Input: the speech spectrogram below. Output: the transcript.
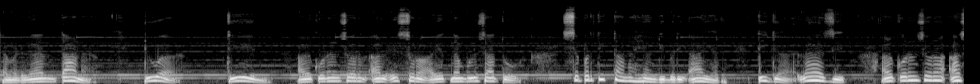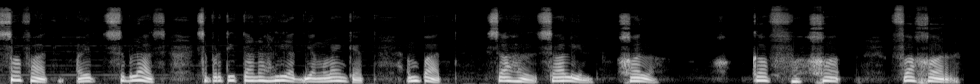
Sama dengan tanah 2. Tin Al-Quran Surat Al-Isra ayat 61 Seperti tanah yang diberi air 3. Lazib Al-Quran Surah As-Safat ayat 11 seperti tanah liat yang lengket. 4. Sahal, Salin, Khal, Kaf, Kha, Fakhar.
